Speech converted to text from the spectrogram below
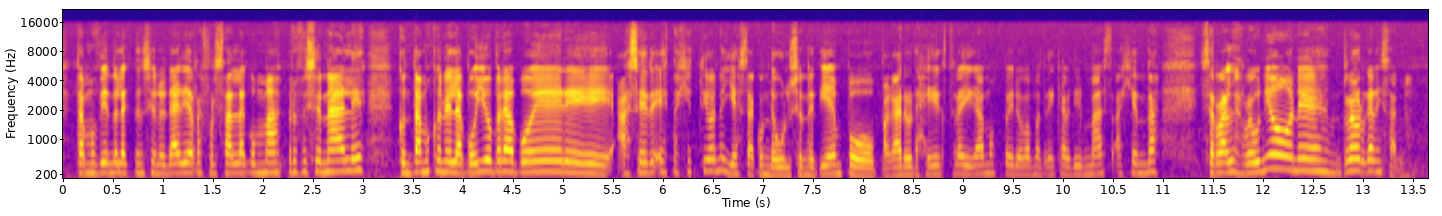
estamos viendo la extensión horaria, reforzarla con más profesionales. Contamos con el apoyo para poder eh, hacer estas gestiones, ya sea con devolución de tiempo, pagar horas extra, digamos, pero vamos a tener que abrir más agendas, cerrar las reuniones, reorganizarnos.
